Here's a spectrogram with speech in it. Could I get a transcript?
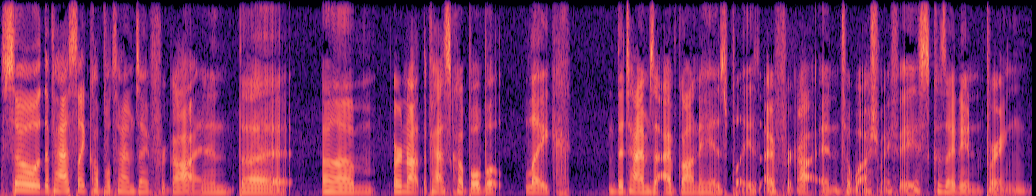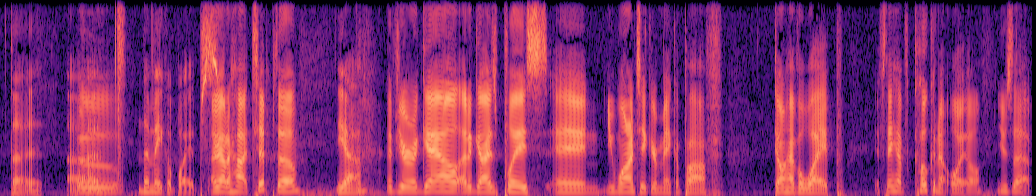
So the past like couple times I've forgotten the um or not the past couple, but like the times that I've gone to his place, I've forgotten to wash my face cuz I didn't bring the uh, the makeup wipes. I got a hot tip though. yeah. If you're a gal at a guy's place and you want to take your makeup off, don't have a wipe. If they have coconut oil, use that.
